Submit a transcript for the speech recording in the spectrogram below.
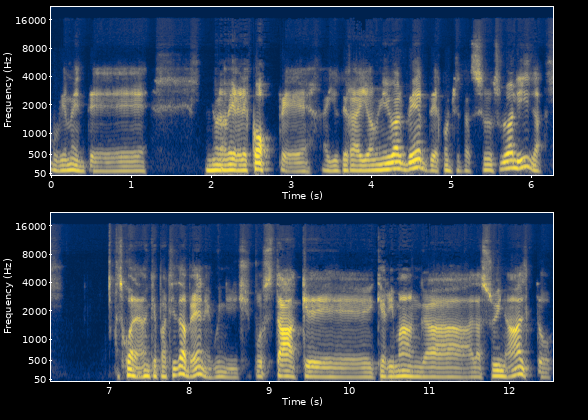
ovviamente. Eh, non avere le coppe aiuterà gli uomini di Valverde a concentrarsi solo sulla Liga. La squadra è anche partita bene, quindi ci può sta che, che rimanga lassù in alto.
